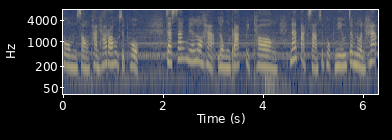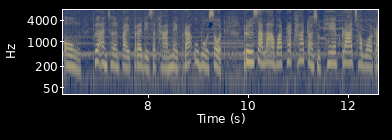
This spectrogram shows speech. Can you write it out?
คม 2566จัดสร้างเนื้อโลหะลงรักปิดทอง หน้าตัก 36 นิ้วจำนวน 5 องค์ เพื่ออัญเชิญไปประดิษฐานในพระอุโบสถ หรือศาลาวัดพระธาตุดอยสุเทพ ราชวร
